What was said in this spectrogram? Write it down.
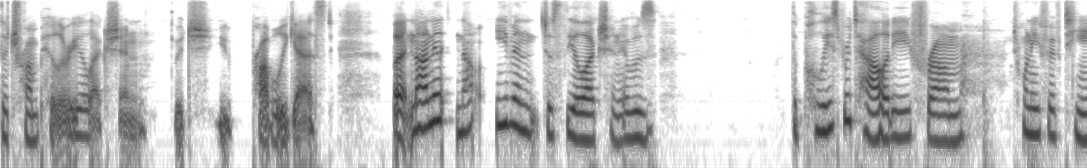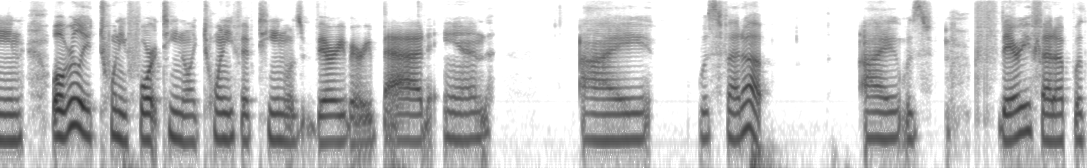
the Trump Hillary election, which you probably guessed. But not not even just the election, it was the police brutality from 2015 well really 2014 like 2015 was very very bad and i was fed up. I was very fed up with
